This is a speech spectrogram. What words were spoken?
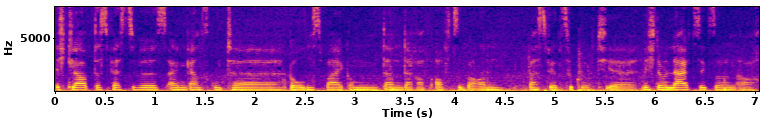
ich glaube, das Festival ist ein ganz guter Golden Spike, um dann darauf aufzubauen, was wir in Zukunft hier nicht nur in Leipzig, sondern auch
